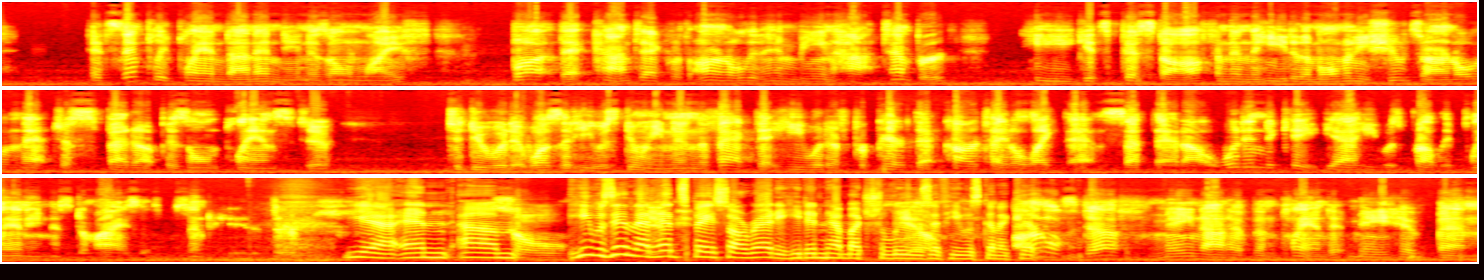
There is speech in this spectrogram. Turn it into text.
had simply planned on ending his own life, but that contact with Arnold and him being hot tempered, he gets pissed off, and in the heat of the moment, he shoots Arnold, and that just sped up his own plans to to do what it was that he was doing. And the fact that he would have prepared that car title like that and set that out would indicate, yeah, he was probably planning his demise, as was indicated there. Yeah, and um, So- he was in that headspace already. He didn't have much to lose Yeah. if he was going to kill. Arnold's death may not have been planned. It may have been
